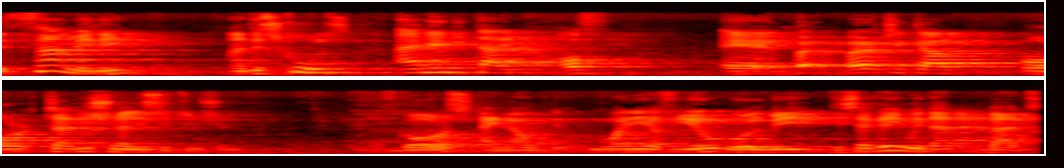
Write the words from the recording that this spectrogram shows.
the family, and the schools, and any type of uh, vertical or traditional institution. Of course, I know many of you will be disagreeing with that, but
